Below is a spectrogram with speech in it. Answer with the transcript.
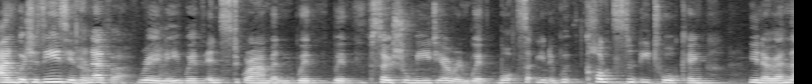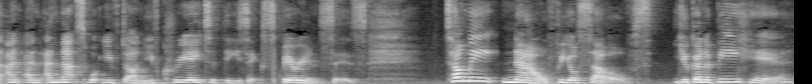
and which is easier than ever really with instagram and with with social media and with what's you know with constantly talking you know and and and, and that's what you've done. You've created these experiences. Tell me now for yourselves you're going to be here.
